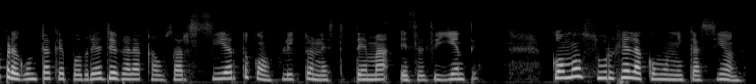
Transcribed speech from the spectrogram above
pregunta que podría llegar a causar cierto conflicto en este tema es el siguiente. ¿Cómo surge la comunicación?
